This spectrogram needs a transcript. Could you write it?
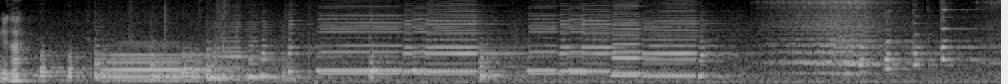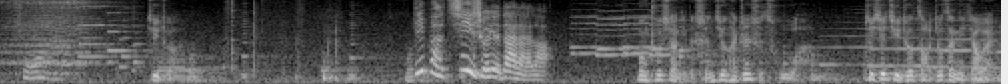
你看，谁啊？记者你把记者也带来了？孟初夏，你的神经还真是粗啊！这些记者早就在你家外面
